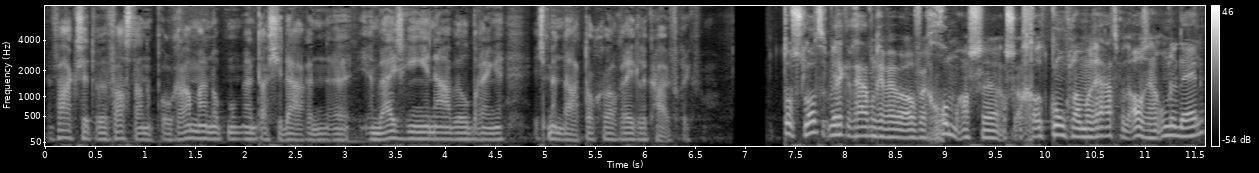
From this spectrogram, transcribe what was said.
En vaak zitten we vast aan een programma en op het moment dat je daar een, eh, een wijziging in aan wil brengen, is men daar toch wel redelijk huiverig voor. Tot slot wil ik het graag nog even hebben over GOM als, uh, als een groot conglomeraat met al zijn onderdelen.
